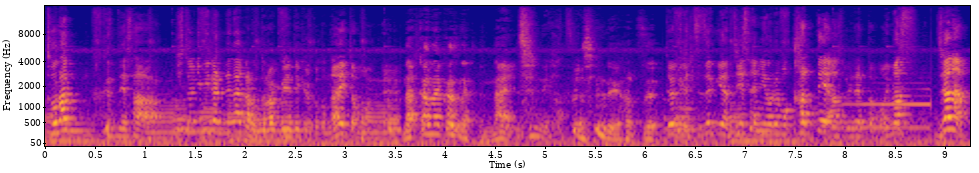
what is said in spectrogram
トラックでさ人に見られながらドラクエできることないと思うんで。なかなかじゃなくてない。人類初。人類初。というわけで続きは実際に俺も買って遊びたいと思います。じゃあな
